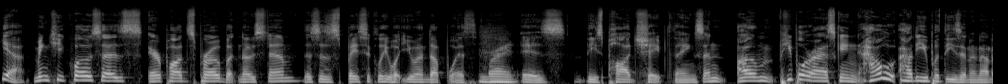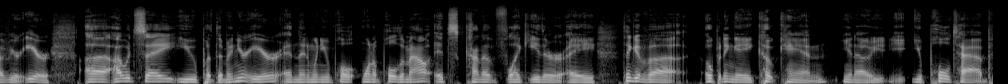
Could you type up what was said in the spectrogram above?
yeah, Ming Chi Kuo says AirPods Pro, but no stem. This is basically what you end up with. Right. Is these pod shaped things, and um, people are asking how how do you put these in and out of your ear? Uh, I would say you put them in your ear, and then when you pull want to pull them out, it's kind of like either a think of uh opening a coke can you know you, you pull tab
